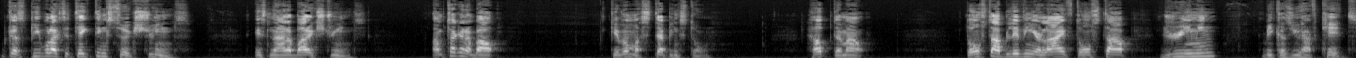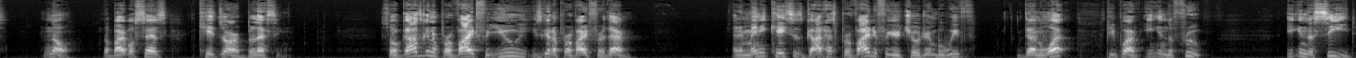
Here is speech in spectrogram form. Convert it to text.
because people like to take things to extremes. It's not about extremes. I'm talking about give them a stepping stone, help them out. Don't stop living your life. Don't stop dreaming because you have kids. No, the Bible says kids are a blessing. So God's going to provide for you, He's going to provide for them. And in many cases, God has provided for your children, but we've done what? People have eaten the fruit, eaten the seed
